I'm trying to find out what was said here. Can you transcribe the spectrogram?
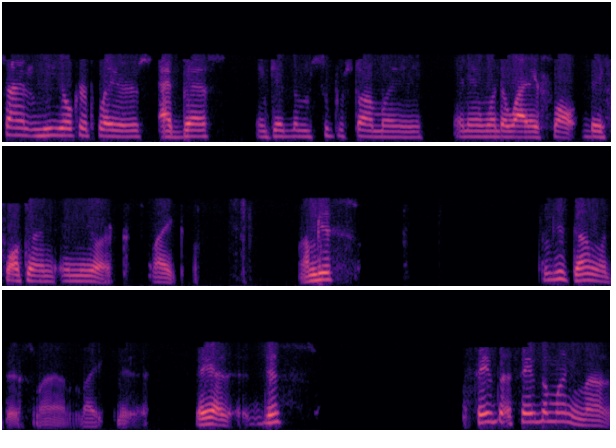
sign mediocre players at best and give them superstar money, and then wonder why they fall they falter in, in New York. Like I'm just I'm just done with this, man. Like, they just save the save the money, man.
